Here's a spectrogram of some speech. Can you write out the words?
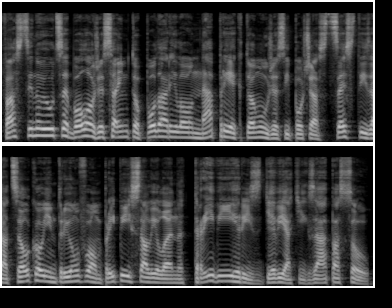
Fascinujúce bolo, že sa im to podarilo napriek tomu, že si počas cesty za celkovým triumfom pripísali len 3 výhry z 9 zápasov.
